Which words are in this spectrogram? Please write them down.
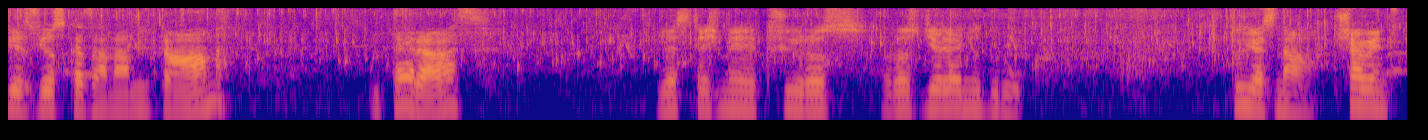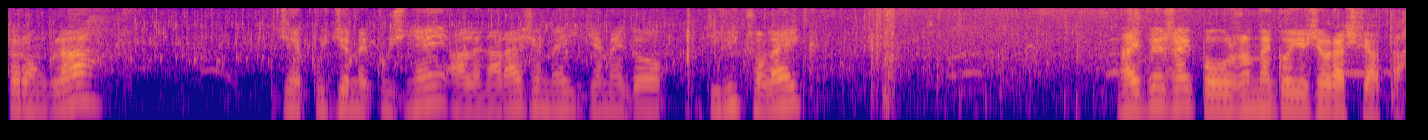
już jest wioska za nami tam. I teraz jesteśmy przy roz, rozdzieleniu dróg. Tu jest na przełęcz Torongla, gdzie pójdziemy później, ale na razie my idziemy do Tilicho Lake, najwyżej położonego jeziora świata.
